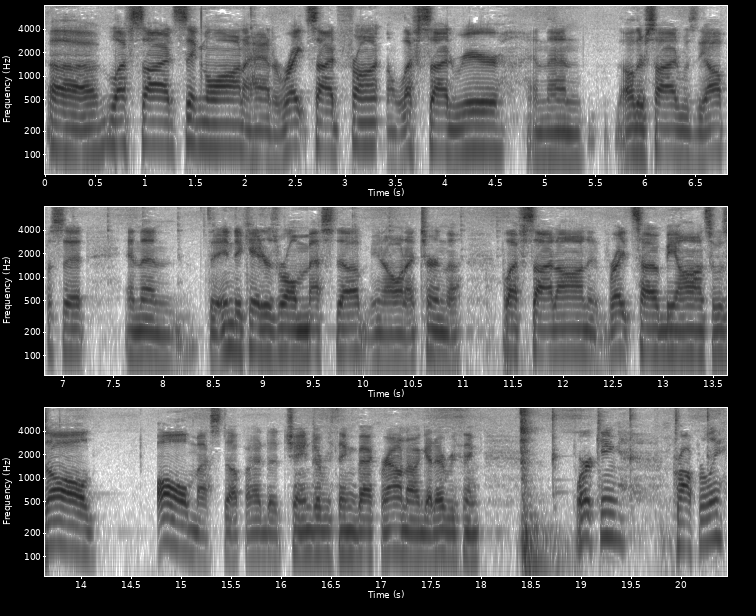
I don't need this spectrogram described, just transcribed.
uh, left side signal on I had a right side front a left side rear and then the other side was the opposite and then the indicators were all messed up you know when I turned the left side on and right side would be on so it was all all messed up. I had to change everything back around now I got everything working properly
